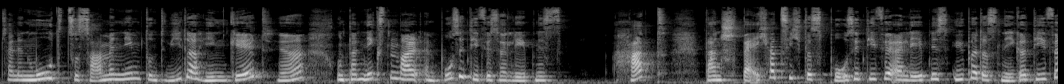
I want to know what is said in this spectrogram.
seinen Mut zusammennimmt und wieder hingeht, ja, und beim nächsten Mal ein positives Erlebnis hat, dann speichert sich das positive Erlebnis über das negative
